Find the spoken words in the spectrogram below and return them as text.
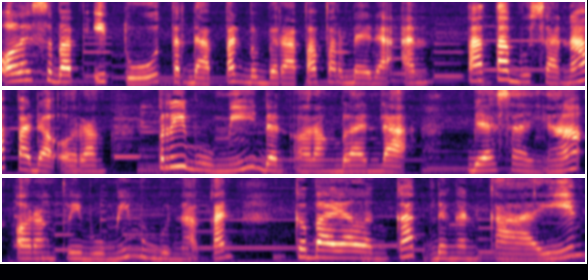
Oleh sebab itu, terdapat beberapa perbedaan tata busana pada orang pribumi dan orang Belanda. Biasanya orang pribumi menggunakan kebaya lengkap dengan kain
